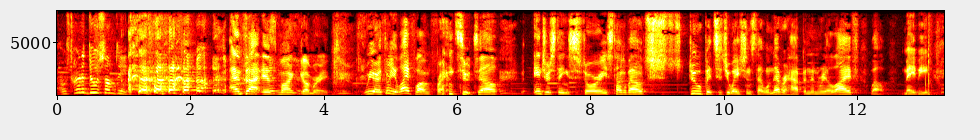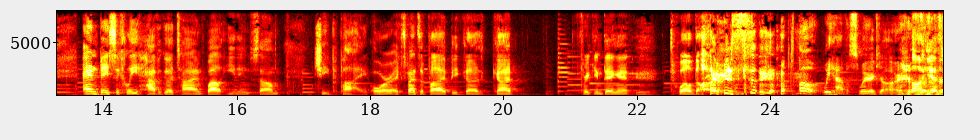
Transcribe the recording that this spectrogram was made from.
I was trying to do something. and that is Montgomery. We are three lifelong friends who tell interesting stories, talk about stupid situations that will never happen in real life. Well, maybe. And basically have a good time while eating some cheap pie or expensive pie because, God freaking dang it, $12. oh, we have a swear jar. oh, yes,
